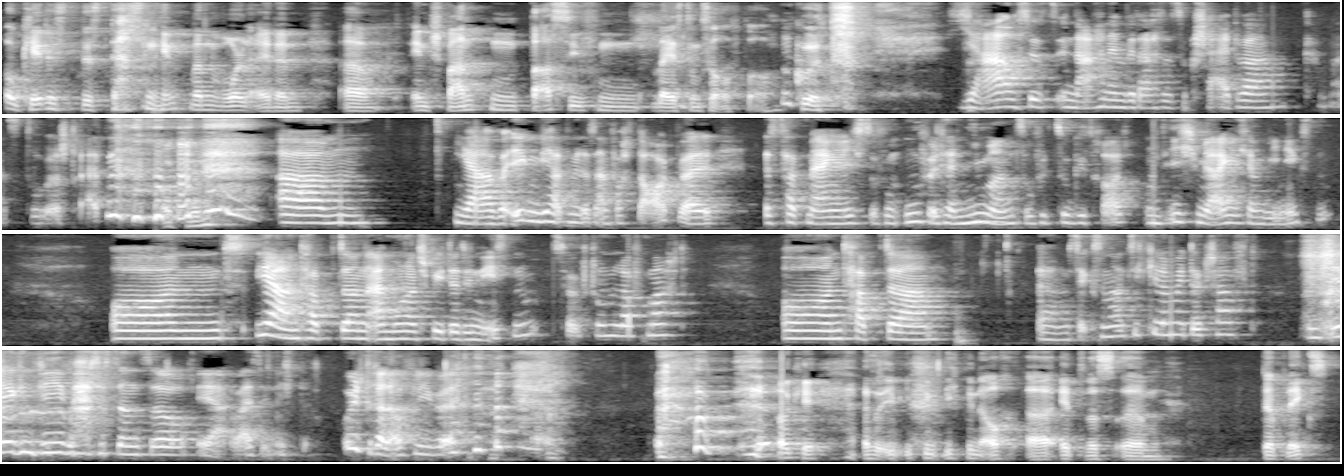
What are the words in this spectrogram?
Okay, das, das, das nennt man wohl einen ähm, entspannten, passiven Leistungsaufbau. Gut. ja, ob es jetzt im Nachhinein betrachtet so gescheit war, kann man jetzt drüber streiten. Okay. Ähm, ja, aber irgendwie hat mir das einfach taugt, weil es hat mir eigentlich so vom Umfeld her niemand so viel zugetraut und ich mir eigentlich am wenigsten. Und ja, und habe dann einen Monat später den nächsten 12-Stunden-Lauf gemacht und habe da ähm, 96 Kilometer geschafft. Und irgendwie war das dann so, ja, weiß ich nicht, Ultralaufliebe. Okay, also ich, ich, bin, ich bin auch äh, etwas ähm, perplex.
